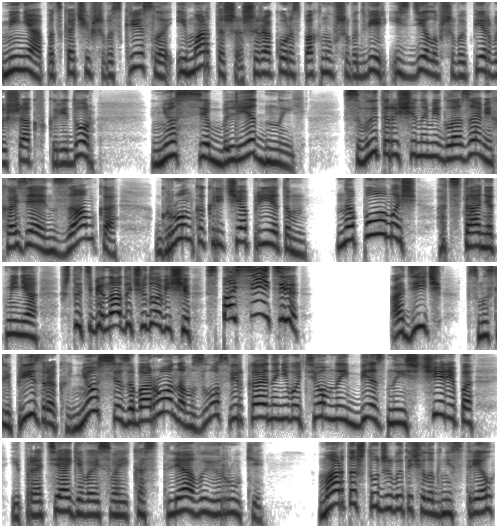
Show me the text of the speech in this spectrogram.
меня, подскочившего с кресла, и Марташа, широко распахнувшего дверь и сделавшего первый шаг в коридор, несся бледный, с вытаращенными глазами хозяин замка, громко крича при этом «На помощь! Отстань от меня! Что тебе надо, чудовище? Спасите!» А дичь, в смысле призрак, несся за бароном, зло сверкая на него темной бездной из черепа и протягивая свои костлявые руки. Марта ж тут же вытащила огнестрел,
